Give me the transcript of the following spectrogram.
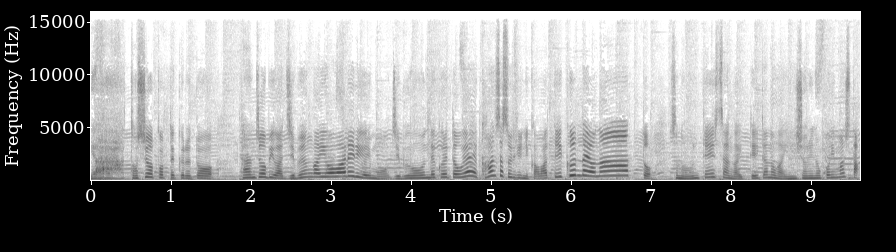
いやー年を取ってくると誕生日は自分が祝われるよりも自分を産んでくれた親へ感謝する日に変わっていくんだよなーとその運転手さんが言っていたのが印象に残りました。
